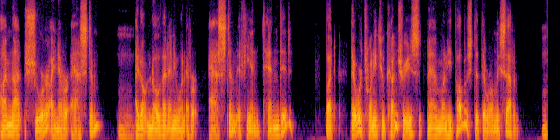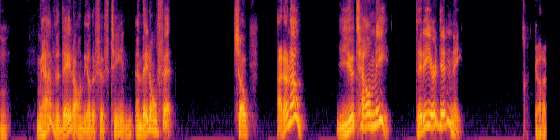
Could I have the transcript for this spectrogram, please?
I'm not sure. I never asked him. Mm. I don't know that anyone ever asked him if he intended, but there were 22 countries, and when he published it, there were only 7 mm-hmm. We have the data on the other 15, and they don't fit. So I don't know. You tell me, did he or didn't he? Got it.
